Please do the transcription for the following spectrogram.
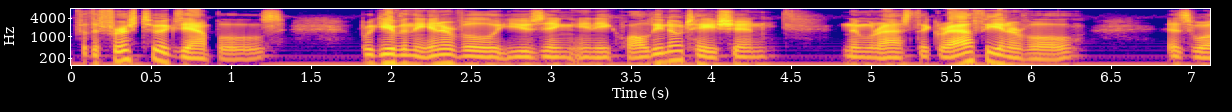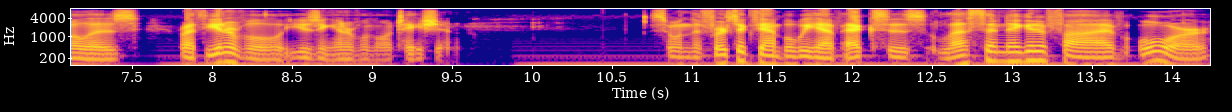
For the first two examples, we're given the interval using inequality notation, and then we're asked to graph the interval, as well as write the interval using interval notation. So in the first example, we have x is less than negative 5 or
